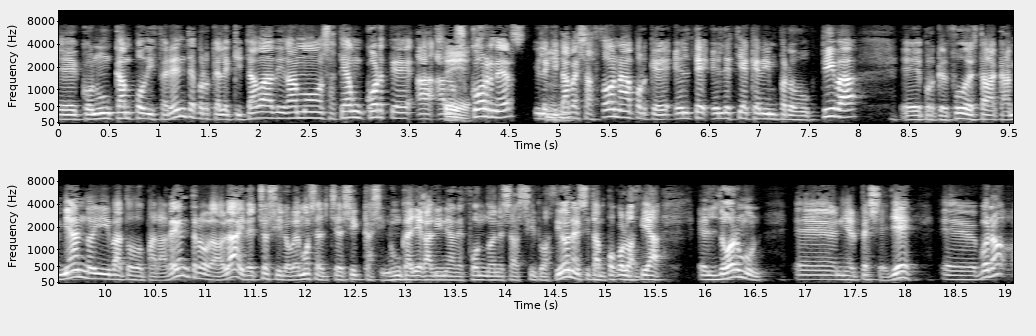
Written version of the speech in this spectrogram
eh, con un campo diferente, porque le quitaba, digamos, hacía un corte a, a sí. los corners y le quitaba uh -huh. esa zona porque él, te, él, decía que era improductiva, eh, porque el fútbol estaba cambiando y iba todo para adentro, bla, bla. Y de hecho, si lo vemos, el Chelsea casi nunca llega a línea de fondo en esas situaciones y tampoco lo hacía el Dortmund eh, ni el PSG. Bueno,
